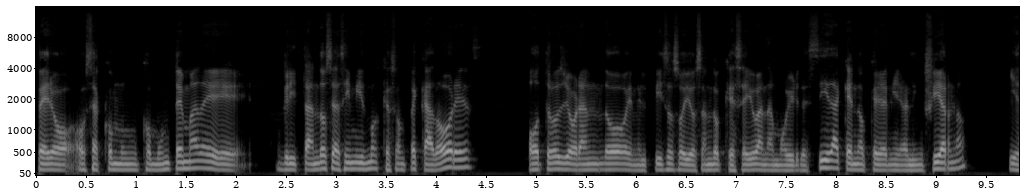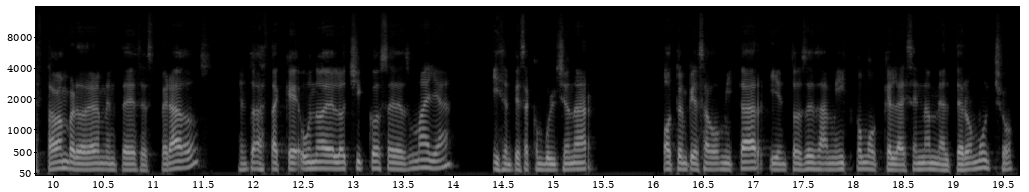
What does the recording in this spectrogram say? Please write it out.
pero, o sea, como, como un tema de gritándose a sí mismos que son pecadores, otros llorando en el piso sollozando que se iban a morir de sida, que no querían ir al infierno, y estaban verdaderamente desesperados. Entonces, hasta que uno de los chicos se desmaya y se empieza a convulsionar, otro empieza a vomitar, y entonces a mí como que la escena me alteró mucho,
